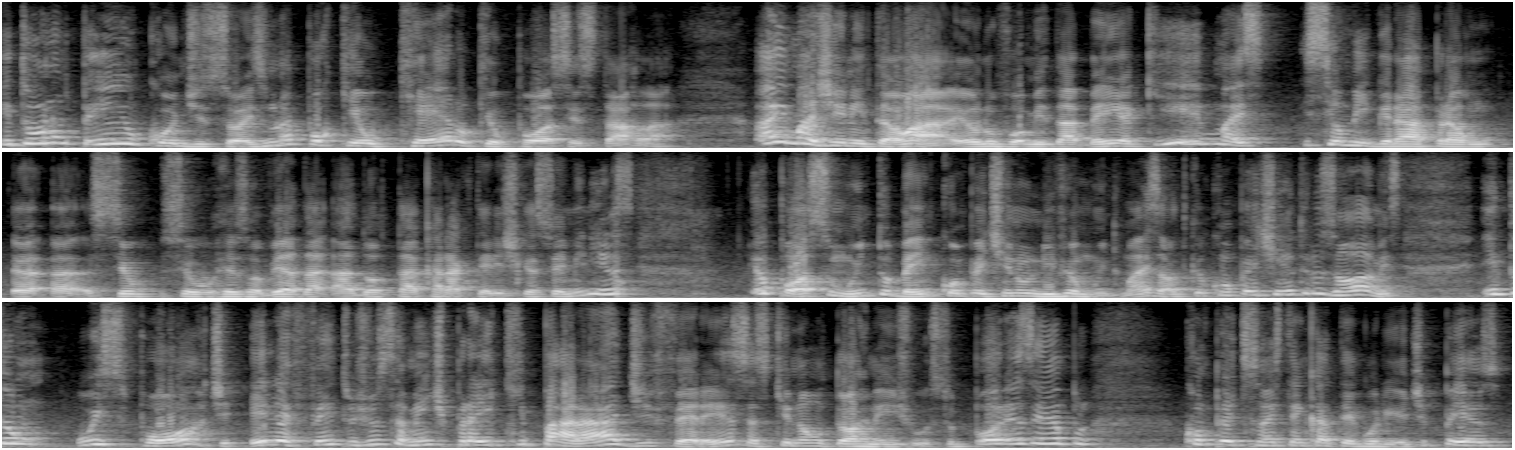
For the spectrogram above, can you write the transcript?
Então eu não tenho condições, não é porque eu quero que eu possa estar lá. Aí imagina então, ah, eu não vou me dar bem aqui, mas e se eu migrar para um. Uh, uh, se, eu, se eu resolver adotar características femininas, eu posso muito bem competir num nível muito mais alto que eu competi entre os homens. Então, o esporte, ele é feito justamente para equiparar diferenças que não tornem justo. Por exemplo, competições têm categoria de peso,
